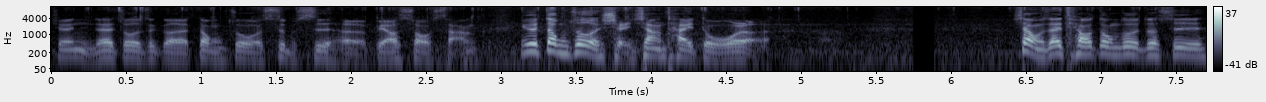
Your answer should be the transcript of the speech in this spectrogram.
就是你在做这个动作适不适合，不要受伤，因为动作的选项太多了。像我在挑动作都是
